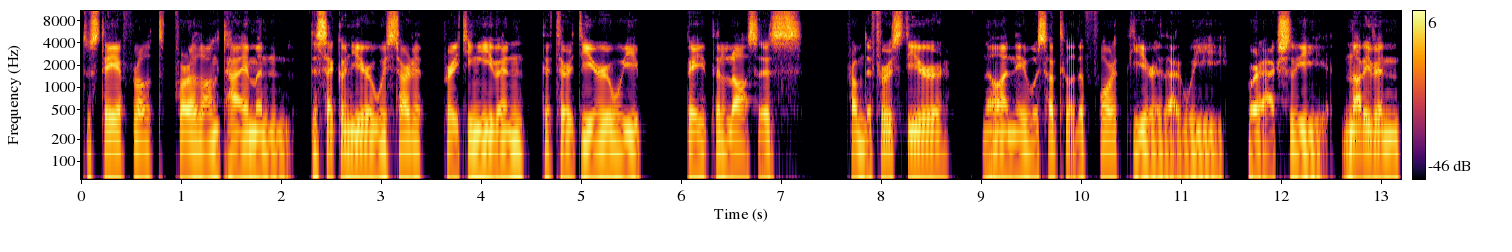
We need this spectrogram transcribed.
to stay afloat for a long time and the second year we started breaking even the third year we paid the losses from the first year, no, and it was until the fourth year that we were actually not even,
